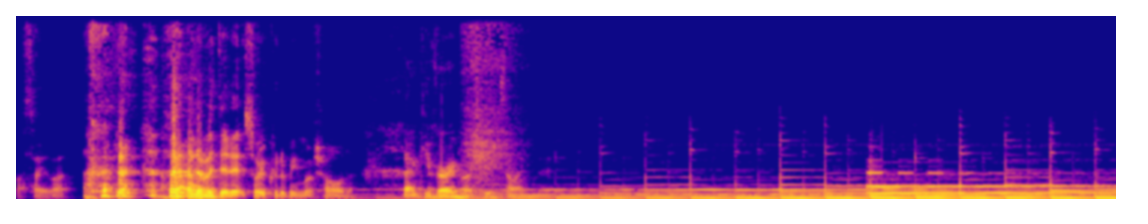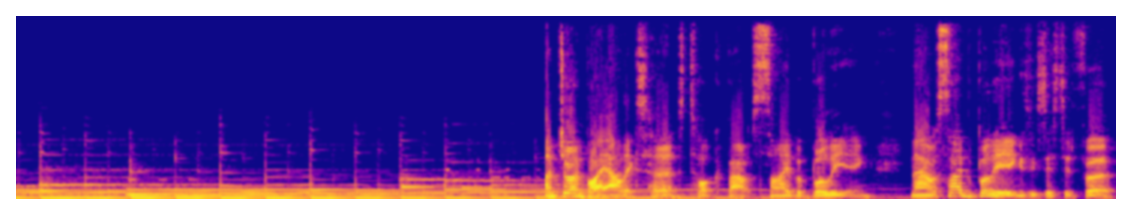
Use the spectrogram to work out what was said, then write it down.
I say that. I never did it, so it could have been much harder. Thank you very much for your time, Nick. I'm joined by Alex Hern to talk about cyberbullying. Now, cyberbullying has existed for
